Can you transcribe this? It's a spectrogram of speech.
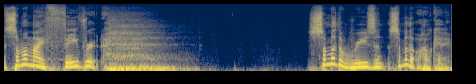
some of my favorite, some of the reason, some of the okay,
